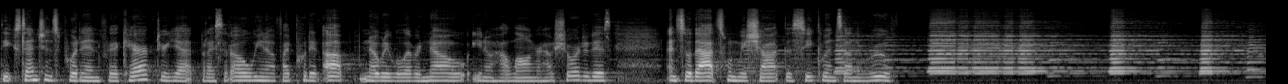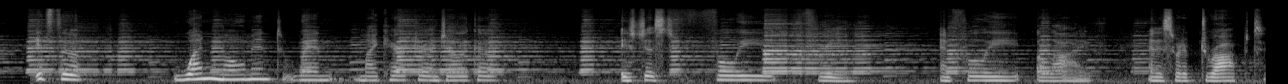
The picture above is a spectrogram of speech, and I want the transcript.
the extensions put in for the character yet but I said oh you know if I put it up nobody will ever know you know how long or how short it is and so that's when we shot the sequence on the roof. It's the one moment when my character Angelica is just fully free and fully alive and has sort of dropped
